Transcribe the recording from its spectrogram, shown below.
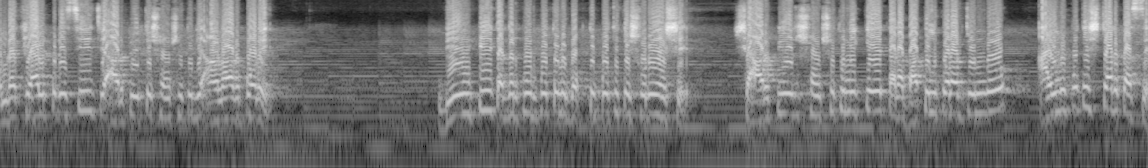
আমরা খেয়াল করেছি যে আরপিওতে সংশোধনী আনার পরে বিএনপি তাদের পূর্বতন বক্তব্য থেকে সরে এসে সে আরপিএর সংশোধনীকে তারা বাতিল করার জন্য আইন উপদেষ্টার কাছে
